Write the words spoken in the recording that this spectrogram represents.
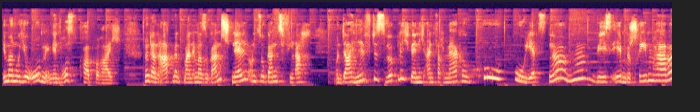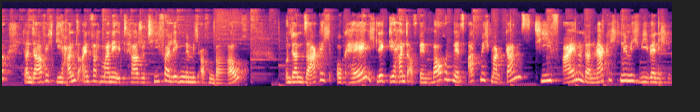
immer nur hier oben in den Brustkorbbereich. Und dann atmet man immer so ganz schnell und so ganz flach. Und da hilft es wirklich, wenn ich einfach merke, hu, jetzt, ne, hm, wie ich es eben beschrieben habe, dann darf ich die Hand einfach mal eine Etage tiefer legen, nämlich auf den Bauch. Und dann sage ich, okay, ich lege die Hand auf den Bauch und jetzt atme ich mal ganz tief ein und dann merke ich nämlich, wie wenn ich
